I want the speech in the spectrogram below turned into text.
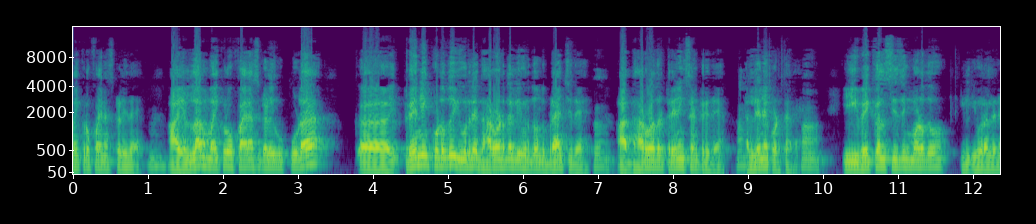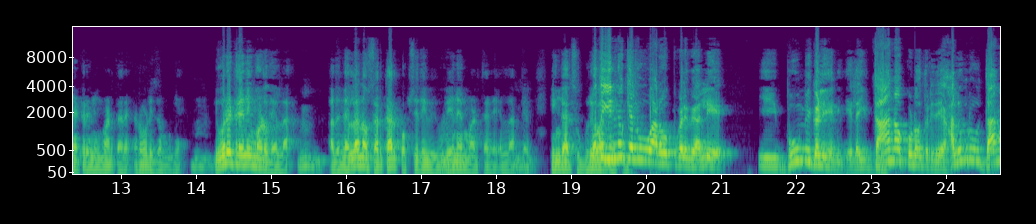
ಮೈಕ್ರೋ ಫೈನಾನ್ಸ್ ಗಳಿದೆ ಆ ಎಲ್ಲಾ ಮೈಕ್ರೋ ಫೈನಾನ್ಸ್ ಗಳಿಗೂ ಕೂಡ ಟ್ರೈನಿಂಗ್ ಕೊಡೋದು ಇವ್ರದೇ ಧಾರವಾಡದಲ್ಲಿ ಇವ್ರದ್ದು ಒಂದು ಬ್ರಾಂಚ್ ಇದೆ. ಆ ಧಾರವಾಡದ ಟ್ರೈನಿಂಗ್ ಸೆಂಟರ್ ಇದೆ. ಅಲ್ಲೇನೆ ಕೊಡ್ತಾರೆ. ಈ ವೆಹಿಕಲ್ ಸೀಸಿಂಗ್ ಮಾಡೋದು ಇಲ್ಲಿ ಇವರಲ್ಲೇನೆ ಟ್ರೈನಿಂಗ್ ಮಾಡ್ತಾರೆ ರೋಡಿಸಮ್ಗೆ. ಇವರೇ ಟ್ರೈನಿಂಗ್ ಮಾಡೋದು ಎಲ್ಲ ಅದನ್ನೆಲ್ಲ ನಾವು ಸರ್ಕಾರಕ್ಕೆ ಒಪ್ಸಿದೀವಿ ಇವ್ರು ಏನೇನ್ ಮಾಡ್ತಾರೆ ಎಲ್ಲ ಅಂತ ಹೇಳಿ. ಹಿಂಗಾಗಿ ಸುಗ್ರೀವ ಇನ್ನು ಕೆಲವು ಆರೋಪಗಳಿವೆ. ಅಲ್ಲಿ ಈ ಭೂಮಿಗಳು ಏನಿದೆಯಲ್ಲ ಈ ದಾನ ಕೊಡೋದ್ರಿದೆ ಹಲವರು ದಾನ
